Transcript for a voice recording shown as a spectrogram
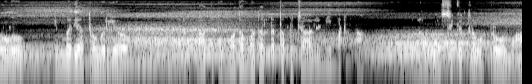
ஓ நிம்மதியா தூங்குறியோ? பார்த்துட்டு முத முதல்ல தப்பிச்சாலு நீ மட்டும்தான். அவ்வளோ சீக்கிரத்துல விட்டுருவோமா?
